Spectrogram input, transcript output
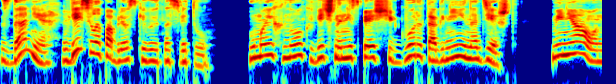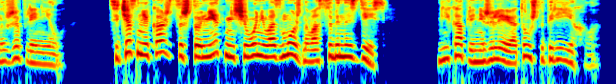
Здания весело поблескивают на свету. У моих ног вечно не спящий город огней и надежд. Меня он уже пленил. Сейчас мне кажется, что нет ничего невозможного, особенно здесь. Ни капли не жалею о том, что переехала.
